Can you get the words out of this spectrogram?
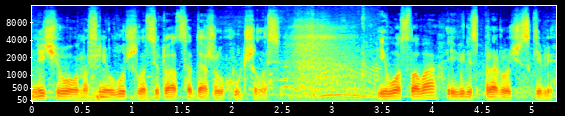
ничего у нас не улучшилось, ситуация даже ухудшилась. Его слова явились пророческими.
